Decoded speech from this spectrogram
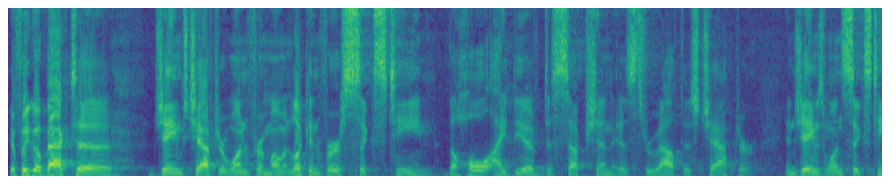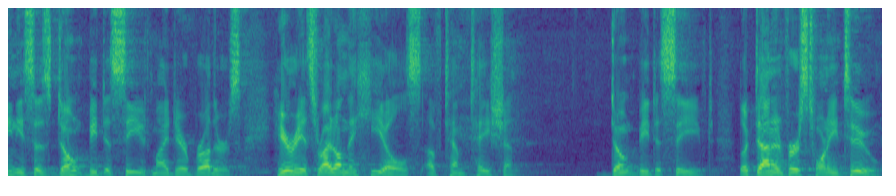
If we go back to James chapter 1 for a moment, look in verse 16. The whole idea of deception is throughout this chapter. In James 1:16 he says, "Don't be deceived, my dear brothers." Here it's right on the heels of temptation. Don't be deceived. Look down in verse 22.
